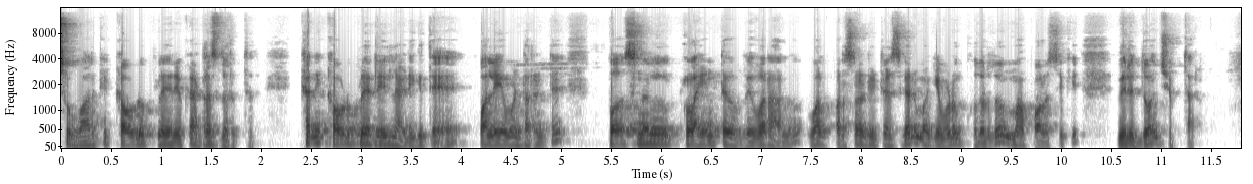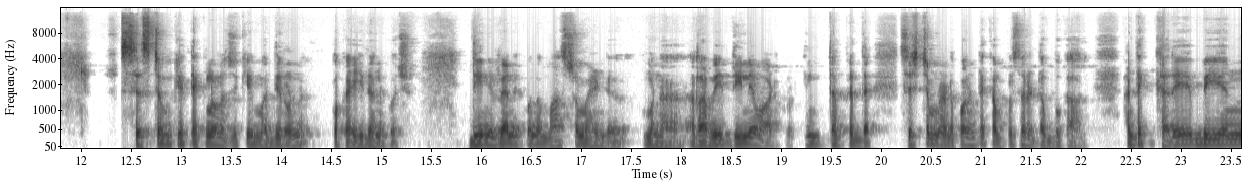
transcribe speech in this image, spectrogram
సో వారికి కౌడ్ ప్లేయర్ యొక్క అడ్రస్ దొరుకుతుంది. కానీ కౌడ్ ప్లేయర్ వీళ్ళు అడిగితే వాళ్ళు ఏమంటారంటే పర్సనల్ క్లయింట్ వివరాలు వాళ్ళ పర్సనల్ డీటెయిల్స్ కానీ మాకు ఇవ్వడం కుదరదు మా పాలసీకి విరుద్ధం అని చెప్తారు. సిస్టమ్కి టెక్నాలజీకి మధ్యలో ఉన్న ఒక ఇది అనుకోవచ్చు దీని వెనక ఉన్న మాస్టర్ మైండ్ మన రవి దీనే వాడుకోడు ఇంత పెద్ద సిస్టమ్ నడపాలంటే కంపల్సరీ డబ్బు కావాలి. అంటే కరేబియన్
